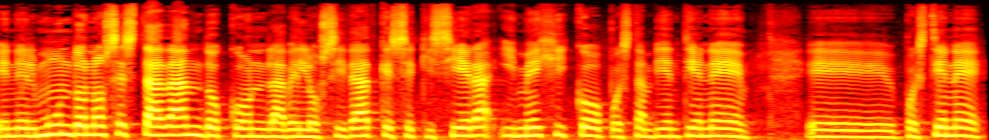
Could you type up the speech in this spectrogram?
en el mundo no se está dando con la velocidad que se quisiera y México pues también tiene eh, pues tiene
